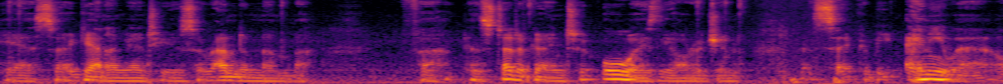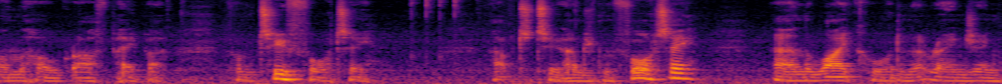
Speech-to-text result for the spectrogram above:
here. So again, I'm going to use a random number for instead of going to always the origin, let's say it could be anywhere on the whole graph paper from 240 up to 240 and the y coordinate ranging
